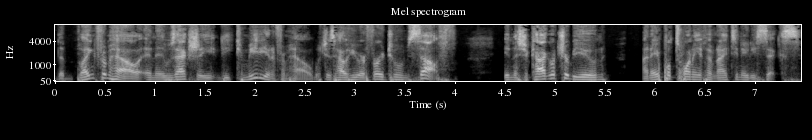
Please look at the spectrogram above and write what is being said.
The blank from hell, and it was actually the comedian from hell, which is how he referred to himself in the Chicago Tribune on April 20th of 1986.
